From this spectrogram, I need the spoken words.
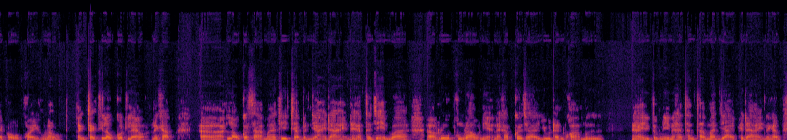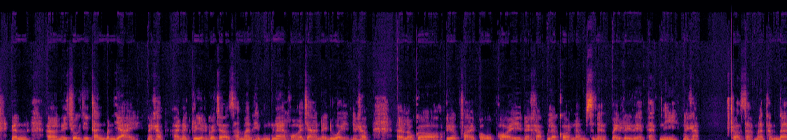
ล์ PowerPoint ของเรา หลังจากที่เรากดแล้วนะครับเราก็สามารถที่จะบรรยายได้นะครับ ท่านจะเห็นว่ารูปของเราเนี่ยนะครับก็จะอยู่ด้านขวามือนะอยู่ตรงนี้นะฮะท่านสามารถย้ายไปได้นะครับนั้นในช่วงที่ท่านบรรยายนะครับนักเรียนก็จะสามารถเห็นหน้าของอาจารย์ได้ด้วยนะครับเราก็เลือกไฟล์ PowerPoint นะครับแล้วก็นำเสนอไปเรื่อยๆ แบบนี้นะครับ ก็สามารถทำได้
